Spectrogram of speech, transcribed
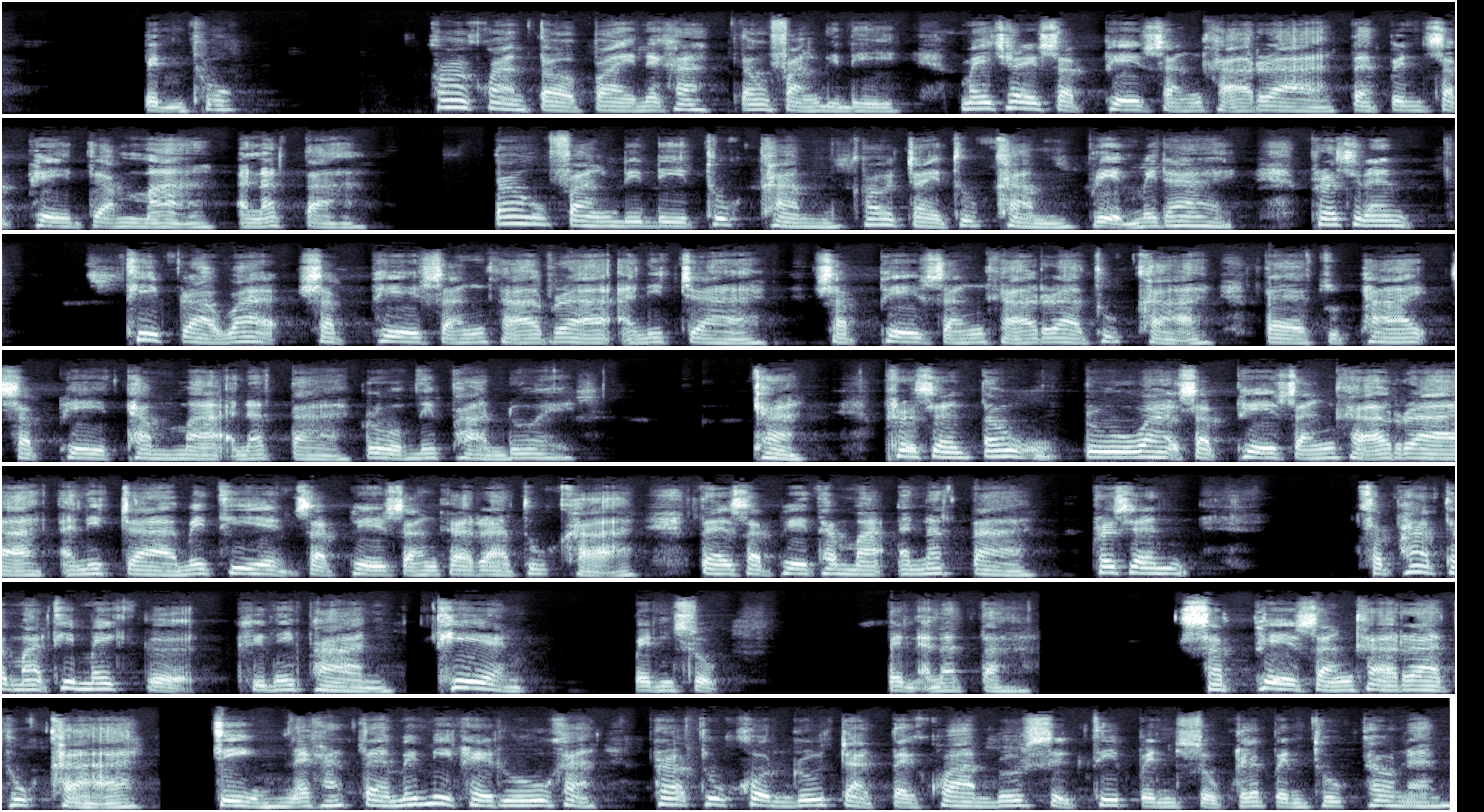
เป็นทุกข์ ข้อความต่อไปนะคะ ต้องฟังดีๆ ไม่ใช่สัพเพสังขารา แต่เป็นสัพเพธรรมาอนัตตา ต้องฟังดีๆ ทุกคำเข้าใจทุกคำเปลี่ยนไม่ได้ เพราะฉะนั้นที่กล่าวว่า สัพเพสังขาราอนิจจา สัพเพสังขาราทุกขา แต่สุดท้ายสัพเพธรรมาอนัตตารวมนิพพานด้วยค่ะ เพราะฉะนั้นต้องรู้ว่าสัพเพสังขาราอนิจจาไม่เที่ยง สัพเพสังขาราทุกขา แต่สัพเพธรรมาอนัตตา เพราะฉะนั้นสภาพธรรมะที่ไม่เกิดคือนิพพาน เที่ยงเป็นสุข เป็นอนัตตา สัพเพสังขาราทุกขาจริงนะคะ แต่ไม่มีใครรู้ค่ะ เพราะทุกคนรู้จักแต่ความรู้สึกที่เป็นสุขและเป็นทุกข์เท่านั้น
